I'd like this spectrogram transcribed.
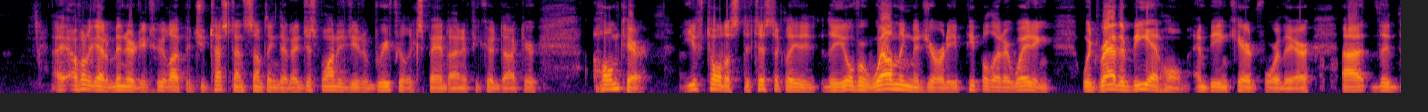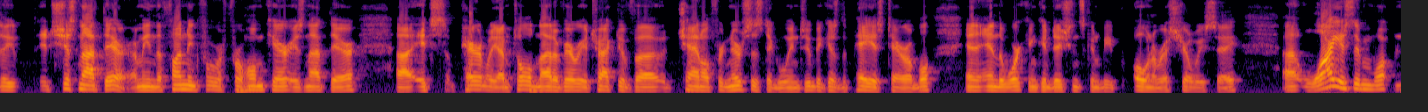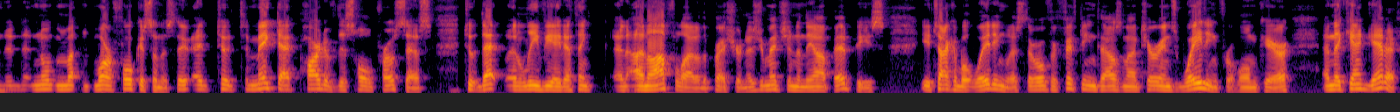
I've only got a minute or two left, but you touched on something that I just wanted you to briefly expand on, if you could, Doctor. Home care. You've told us statistically the overwhelming majority of people that are waiting would rather be at home and being cared for there. Uh, the the it's just not there. I mean, the funding for, for home care is not there. Uh, it's apparently, I'm told, not a very attractive uh, channel for nurses to go into because the pay is terrible and, and the working conditions can be onerous, shall we say. Uh, why is there more, no, more focus on this? Uh, to, to make that part of this whole process, to that alleviate, I think, an, an, awful lot of the pressure. And as you mentioned in the op-ed piece, you talk about waiting lists. There are over 15,000 Ontarians waiting for home care, and they can't get it.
